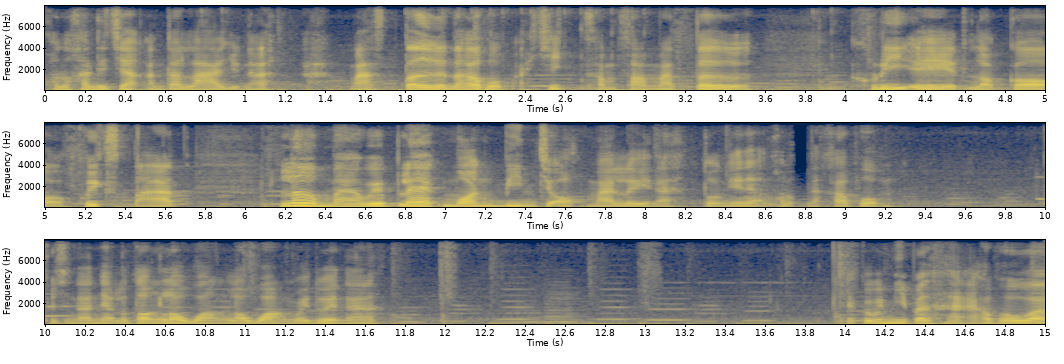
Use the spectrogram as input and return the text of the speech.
ค่อนข้างที่จะอันตรายอยู่นะมาสเตอร์นะครับผมคลิกซ้ำๆมาสเตอร์ create แล้วก็ quick start เริ่มมาเว็บแรกมอนบินจะออกมาเลยนะตรงนี้เนี่ยนะครับผมเพราะฉะนั้นเนี่ยเราต้องระวังระวังไว้ด้วยนะ แต่ก็ไม่มีปัญหาครับเพราะว่า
